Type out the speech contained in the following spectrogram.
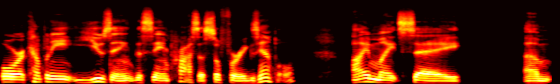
or a company using the same process. So, for example, I might say, um,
